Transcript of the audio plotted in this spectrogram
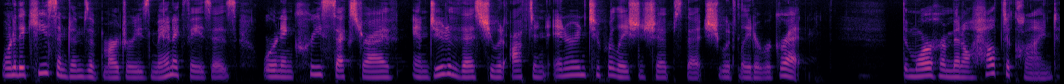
One of the key symptoms of Marjorie's manic phases were an increased sex drive, and due to this, she would often enter into relationships that she would later regret. The more her mental health declined,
